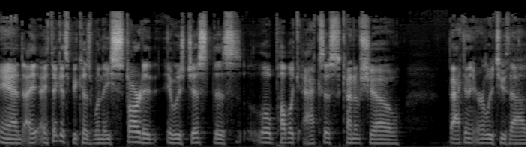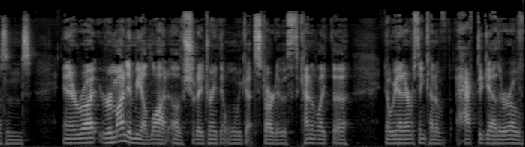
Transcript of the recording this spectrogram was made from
And I, I think it's because when they started, it was just this little public access kind of show back in the early 2000s. And it re- reminded me a lot of Should I Drink That when we got started with kind of like the, you know, we had everything kind of hacked together of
